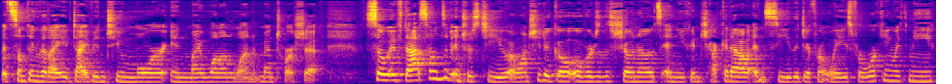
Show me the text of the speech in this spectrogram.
it's something that i dive into more in my one-on-one mentorship so, if that sounds of interest to you, I want you to go over to the show notes and you can check it out and see the different ways for working with me.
